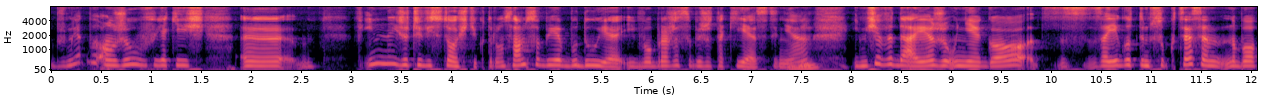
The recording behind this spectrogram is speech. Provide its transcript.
brzmi jakby on żył w jakiejś. y, w innej rzeczywistości, którą sam sobie buduje i wyobraża sobie, że tak jest, nie? I mi się wydaje, że u niego, za jego tym sukcesem, no bo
